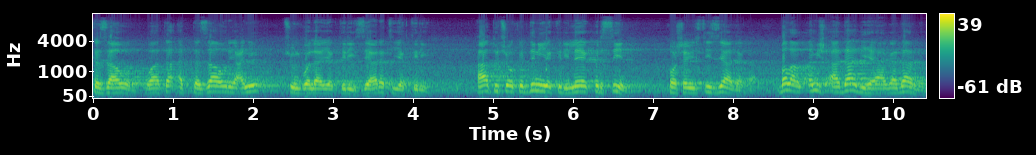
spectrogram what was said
تەزاور واتە ئەتەزاور یعنی چون بۆ لای یەکتری زیارەتی یەکتری. هاتو چۆکردنی یەکتری لە یەک پرسین. خۆشەویستی زیادەکە. بەڵام ئەمیش ئادادی هەیە ئاگادار بن.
